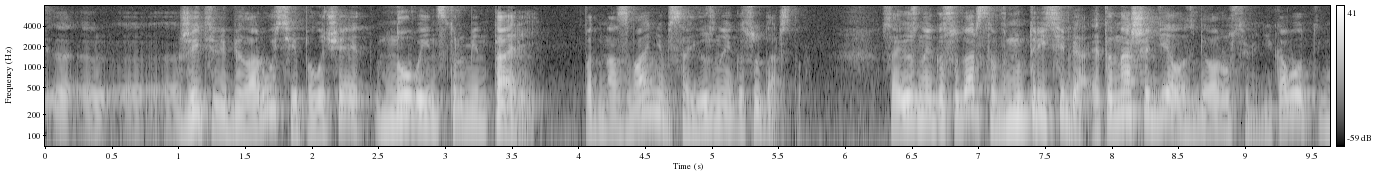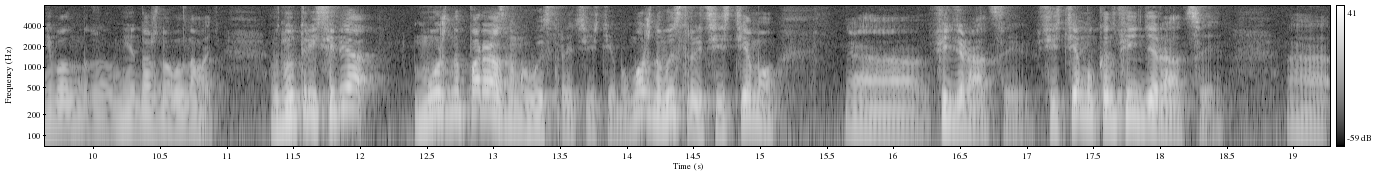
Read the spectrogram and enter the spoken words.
э, жители Беларуси получают новый инструментарий под названием союзное государство. Союзное государство внутри себя. Это наше дело с белорусами. Никого не, вол... не должно волновать. Внутри себя можно по-разному выстроить систему. Можно выстроить систему э, федерации, систему конфедерации. Э,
